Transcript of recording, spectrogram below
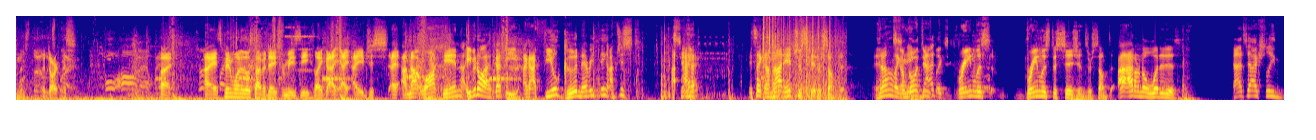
In the, the darkness. Fought hard out there. All right. Right, it's been one of those type of days for me, Z. Like I, I, I just, I, I'm not locked in. Even though I've got the, I, I feel good and everything. I'm just, I, I, it's like I'm not interested or something. You know, like I'm going through like brainless, brainless decisions or something. I, I don't know what it is. That's actually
